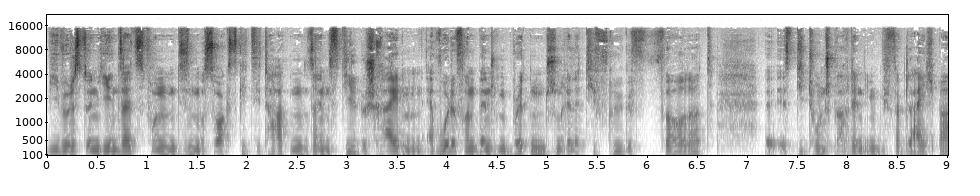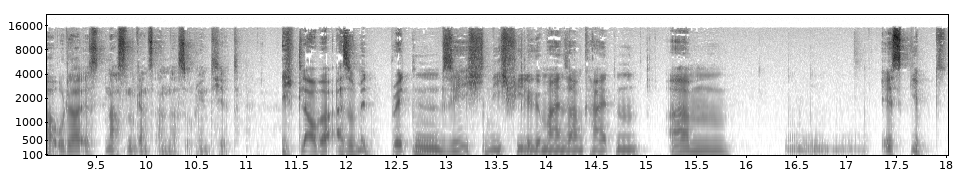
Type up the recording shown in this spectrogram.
wie würdest du denn jenseits von diesen Mussorgsky-Zitaten seinen Stil beschreiben? Er wurde von Benjamin Britten schon relativ früh gefördert. Äh, ist die Tonsprache denn irgendwie vergleichbar oder ist Nassen ganz anders orientiert? Ich glaube, also mit Britten sehe ich nicht viele Gemeinsamkeiten. Ähm, es gibt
